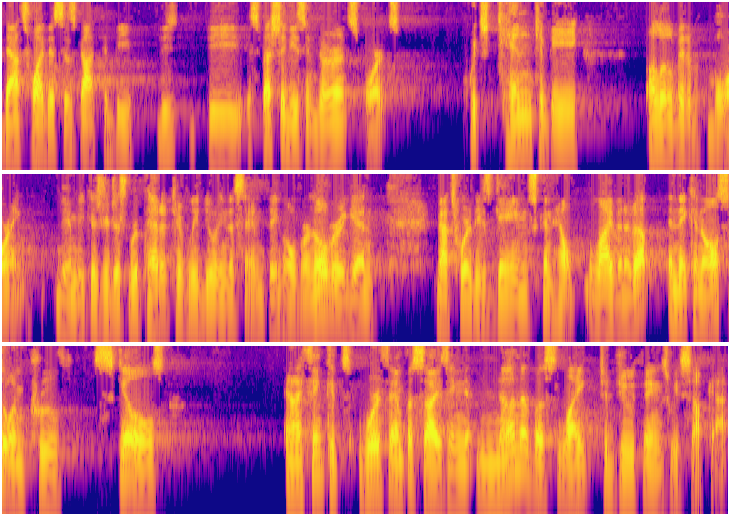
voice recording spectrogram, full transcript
that's why this has got to be the, the especially these endurance sports, which tend to be a little bit of boring them because you're just repetitively doing the same thing over and over again. That's where these games can help liven it up. And they can also improve skills. And I think it's worth emphasizing that none of us like to do things we suck at.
